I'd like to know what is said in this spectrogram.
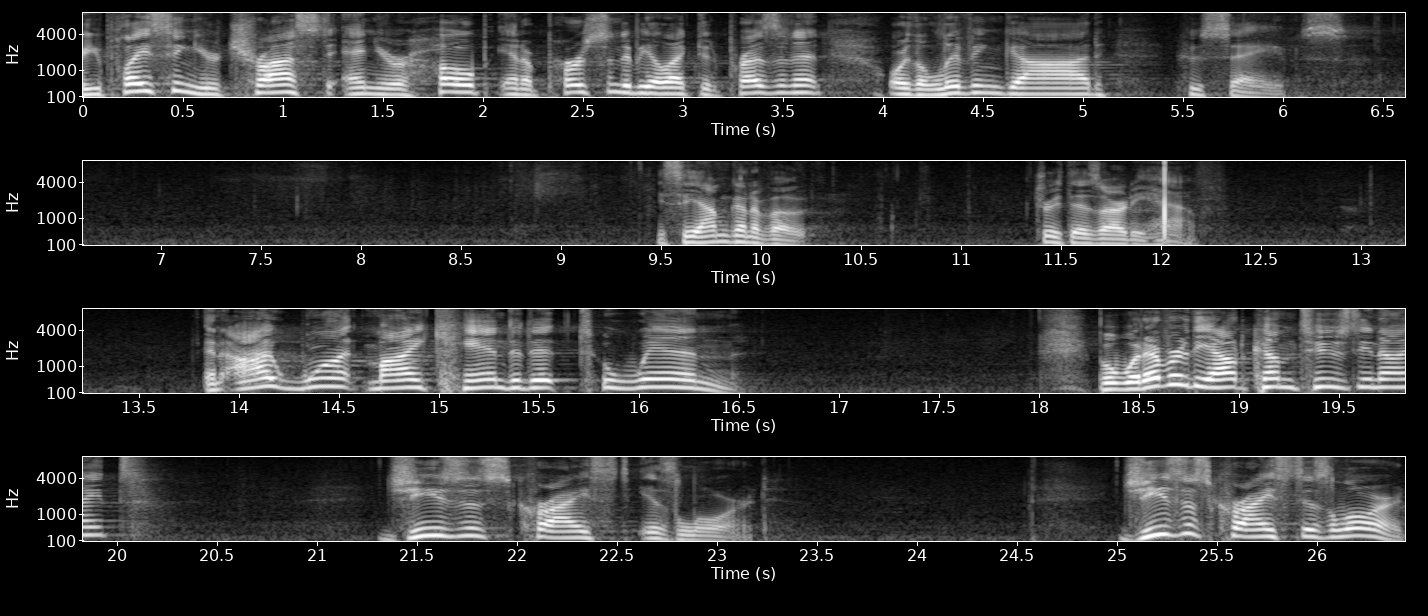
you placing your trust and your hope in a person to be elected president or the living God who saves? You see, I'm going to vote. Truth is, I already have. And I want my candidate to win. But whatever the outcome Tuesday night, Jesus Christ is Lord. Jesus Christ is Lord.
